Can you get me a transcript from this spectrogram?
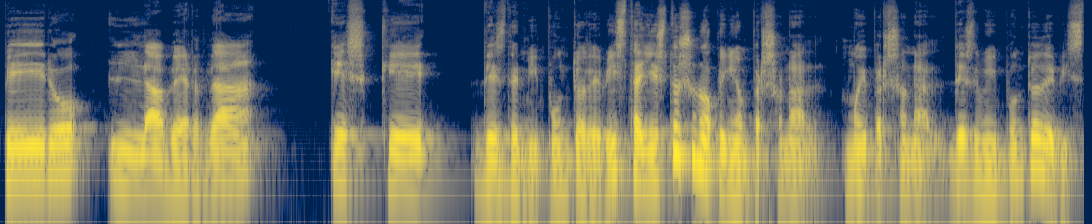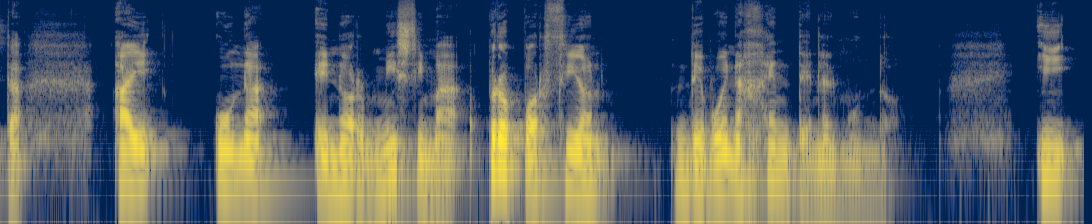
Pero la verdad es que desde mi punto de vista, y esto es una opinión personal, muy personal, desde mi punto de vista, hay una enormísima proporción de buena gente en el mundo. Y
